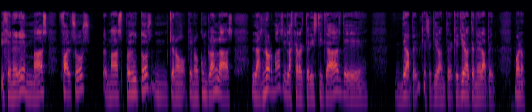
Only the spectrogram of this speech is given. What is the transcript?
y genere más falsos, más productos que no, que no cumplan las, las normas y las características de, de Apple, que, se quieran que quiera tener Apple. Bueno,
